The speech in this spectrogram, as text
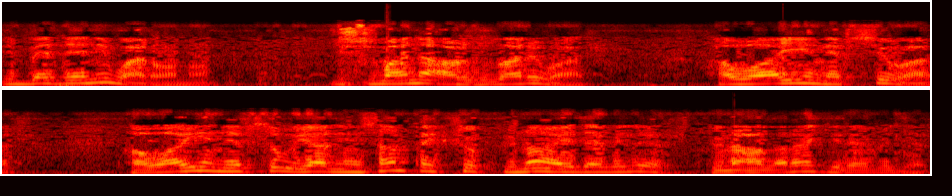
Bir bedeni var onun. Cismani arzuları var. Havai nefsi var. Havai nefsi uyan insan pek çok günah edebilir. Günahlara girebilir.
